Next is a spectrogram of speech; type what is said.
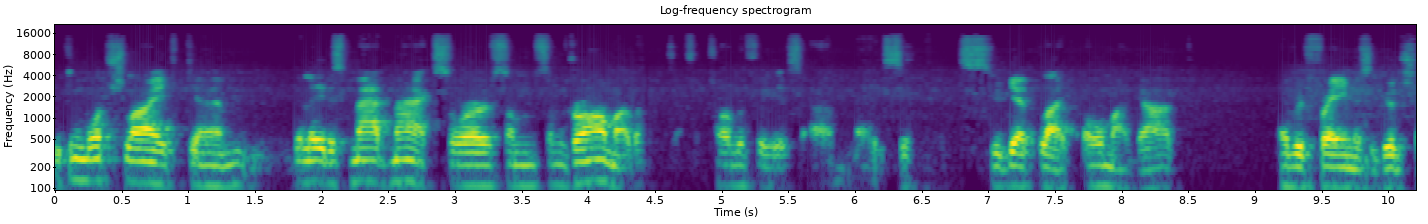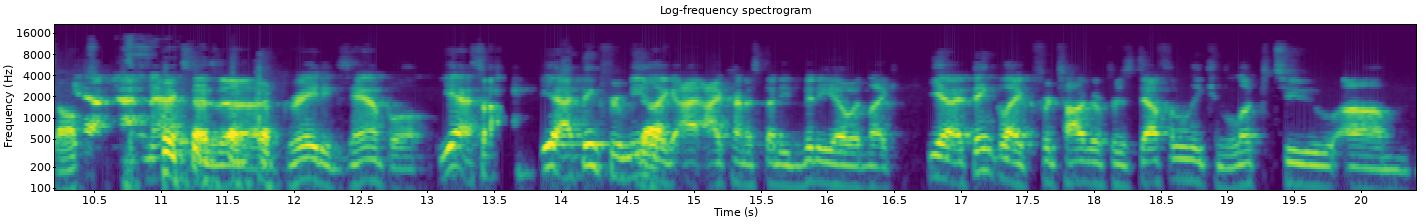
you can watch like um, the latest Mad Max or some some drama, but the photography is amazing. It's, you get like, oh my god, every frame is a good shot. Yeah, Mad Max is a great example. Yeah, so yeah, I think for me, Yeah. like I, I kind of studied video and like yeah, I think like photographers definitely can look to um,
